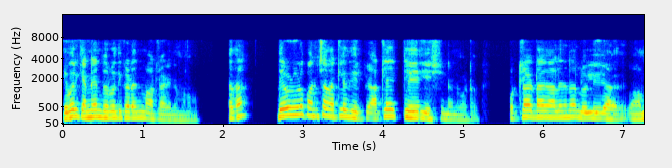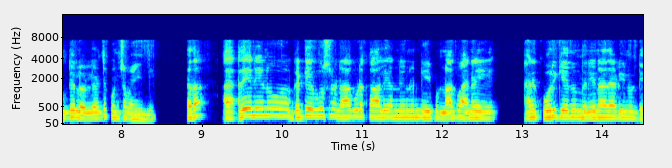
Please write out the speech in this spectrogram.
ఎవరికి అన్యాయం దొరకదు ఇక్కడ అని మాట్లాడినా మనం కదా? దేవుడు కూడా పంచాది అట్లే తీర్పి అట్లే క్లియర్ చేసిండు అనమాట కొట్లాట కాలేదన్నా లొల్లి కాలేదు. అంటే లొల్లి అంటే కొంచెం అయింది. కదా? అదే నేను గట్టిగా కూర్చున్నా నాకు కూడా ఖాళీ అని నేను ఇప్పుడు నాకు ఆయన ఆయన కోరిక ఏది ఉంది నేను అది అడిగినుంటే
